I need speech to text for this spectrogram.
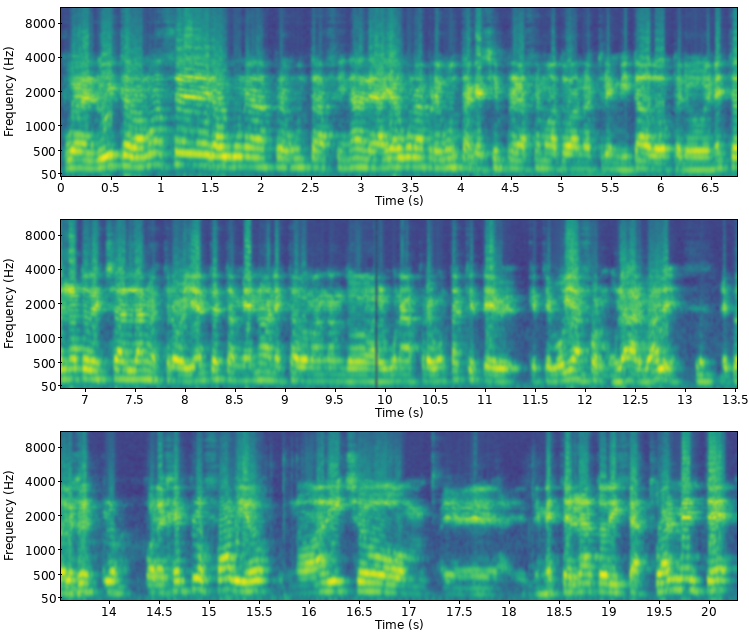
Pues Luis, te vamos a hacer algunas preguntas finales. Hay alguna pregunta que siempre le hacemos a todos nuestros invitados, pero en este rato de charla nuestros oyentes también nos han estado mandando algunas preguntas que te, que te voy a formular, ¿vale? Por ejemplo, por ejemplo, Fabio nos ha dicho, eh, en este rato dice, actualmente,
